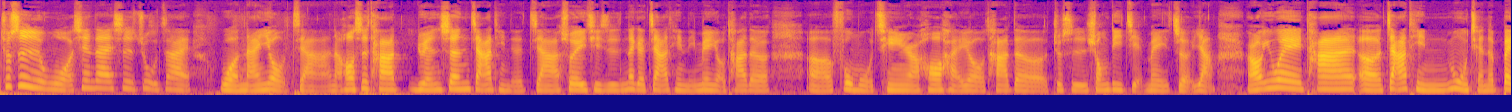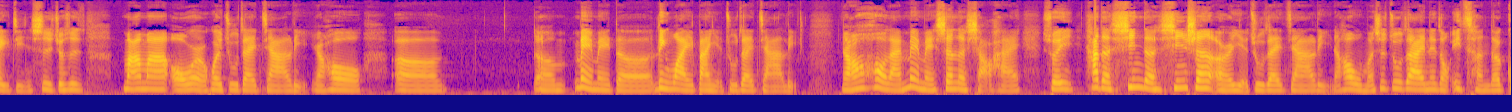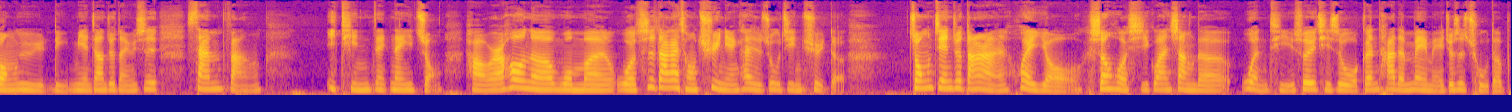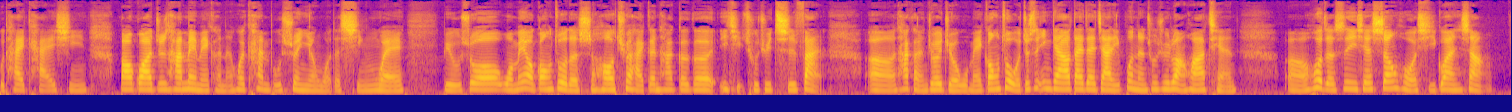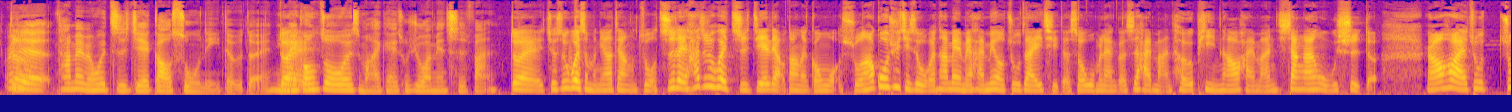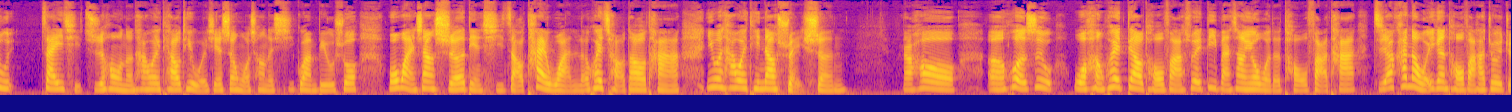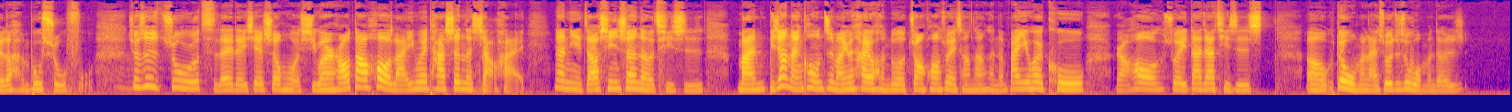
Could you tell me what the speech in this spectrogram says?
就是我现在是住在我男友家，然后是他原生家庭的家，所以其实那个家庭里面有他的呃父母亲，然后还有他的就是兄弟姐妹这样。然后因为他呃家庭目前的背景是，就是妈妈偶尔会住在家里，然后呃呃妹妹的另外一半也住在家里。然后后来妹妹生了小孩，所以她的新的新生儿也住在家里。然后我们是住在那种一层的公寓里面，这样就等于是三房一厅那那一种。好，然后呢，我们我是大概从去年开始住进去的。中间就当然会有生活习惯上的问题，所以其实我跟他的妹妹就是处得不太开心，包括就是他妹妹可能会看不顺眼我的行为，比如说我没有工作的时候，却还跟他哥哥一起出去吃饭，呃，他可能就会觉得我没工作，我就是应该要待在家里，不能出去乱花钱，呃，或者是一些生活习惯上而，且他妹妹会直接告诉你，对不对？你没工作，为什么还可以出去外面吃饭？对，就是为什么你要这样做之类，他就是会直截了当的跟我说。然后过去其实我跟他妹妹还没有住在一起的时候，我们两个是还蛮和平，然后还蛮相安无事的。然后后来住住。在一起之后呢，他会挑剔我一些生活上的习惯，比如说我晚上十二点洗澡太晚了，会吵到他，因为他会听到水声。然后，呃，或者是我很会掉头发，所以地板上有我的头发，他只要看到我一根头发，他就会觉得很不舒服。就是诸如此类的一些生活习惯。然后到后来，因为他生了小孩，那你也知道新生儿其实蛮比较难控制嘛，因为他有很多的状况，所以常常可能半夜会哭。然后，所以大家其实呃，对我们来说，就是我们的。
